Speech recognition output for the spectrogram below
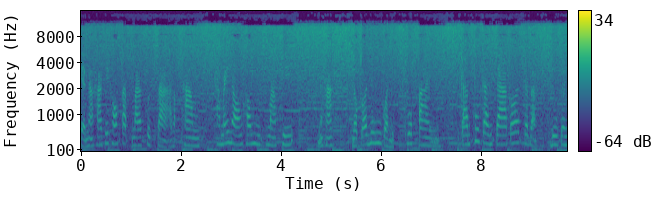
อะนะคะ ที่เขากลับมาศึกษาหลักธรรมทำให้น้องเขามีสมาธินะคะแล้วก็นิ่งกว่าเด็กทั่วไป การพูดการจาก็จะแบบดูเป็น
